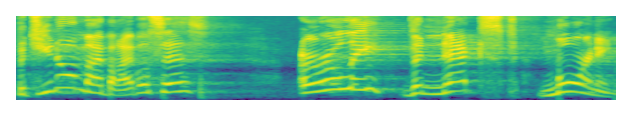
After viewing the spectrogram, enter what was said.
But do you know what my Bible says? Early the next morning,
